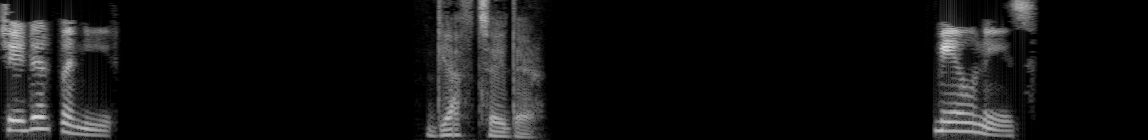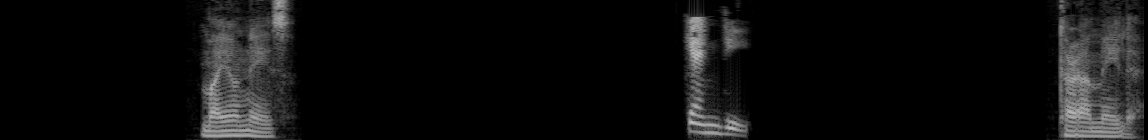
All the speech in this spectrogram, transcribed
Cheddar panir Djath ceder. Mayonnaise. Mayonnaise. Candy. Karamele.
